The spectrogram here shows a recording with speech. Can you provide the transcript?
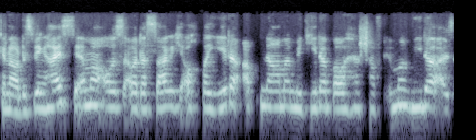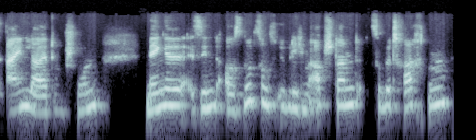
genau. Deswegen heißt ja immer aus, aber das sage ich auch bei jeder Abnahme mit jeder Bauherrschaft immer wieder als Einleitung schon. Mängel sind aus nutzungsüblichem Abstand zu betrachten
